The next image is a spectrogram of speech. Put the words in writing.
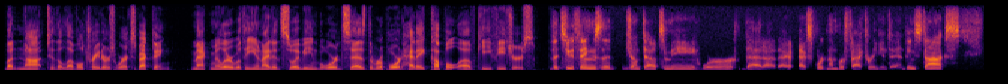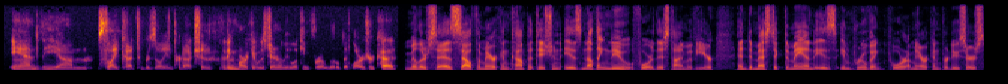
but not to the level traders were expecting. Mac Miller with the United Soybean Board says the report had a couple of key features. The two things that jumped out to me were that, uh, that export number factoring into ending stocks and the um, slight cut to Brazilian production. I think market was generally looking for a little bit larger cut. Miller says South American competition is nothing new for this time of year, and domestic demand is improving for American producers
